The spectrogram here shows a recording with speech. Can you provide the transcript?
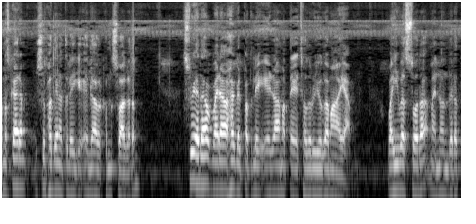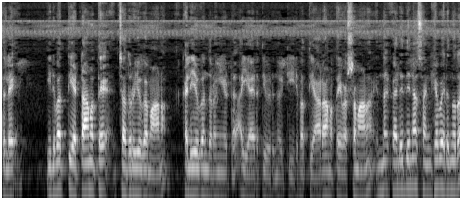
നമസ്കാരം. ശുഭദിനത്തിലേക്ക് എല്ലാവർക്കും സ്വാഗതം. ശ്വേത വരാഹകൽപ്പത്തിലെ ഏഴാമത്തെ ചതുർയുഗമായ വൈവസ്വത മന്വന്തരത്തിലെ ഇരുപത്തിയെട്ടാമത്തെ ചതുർയുഗമാണ്. കലിയുഗം തുടങ്ങിയിട്ട് അയ്യായിരത്തി ഒരുന്നൂറ്റി ഇരുപത്തി ആറാമത്തെ വർഷമാണ്. ഇന്ന് കലിദിന സംഖ്യ വരുന്നത്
